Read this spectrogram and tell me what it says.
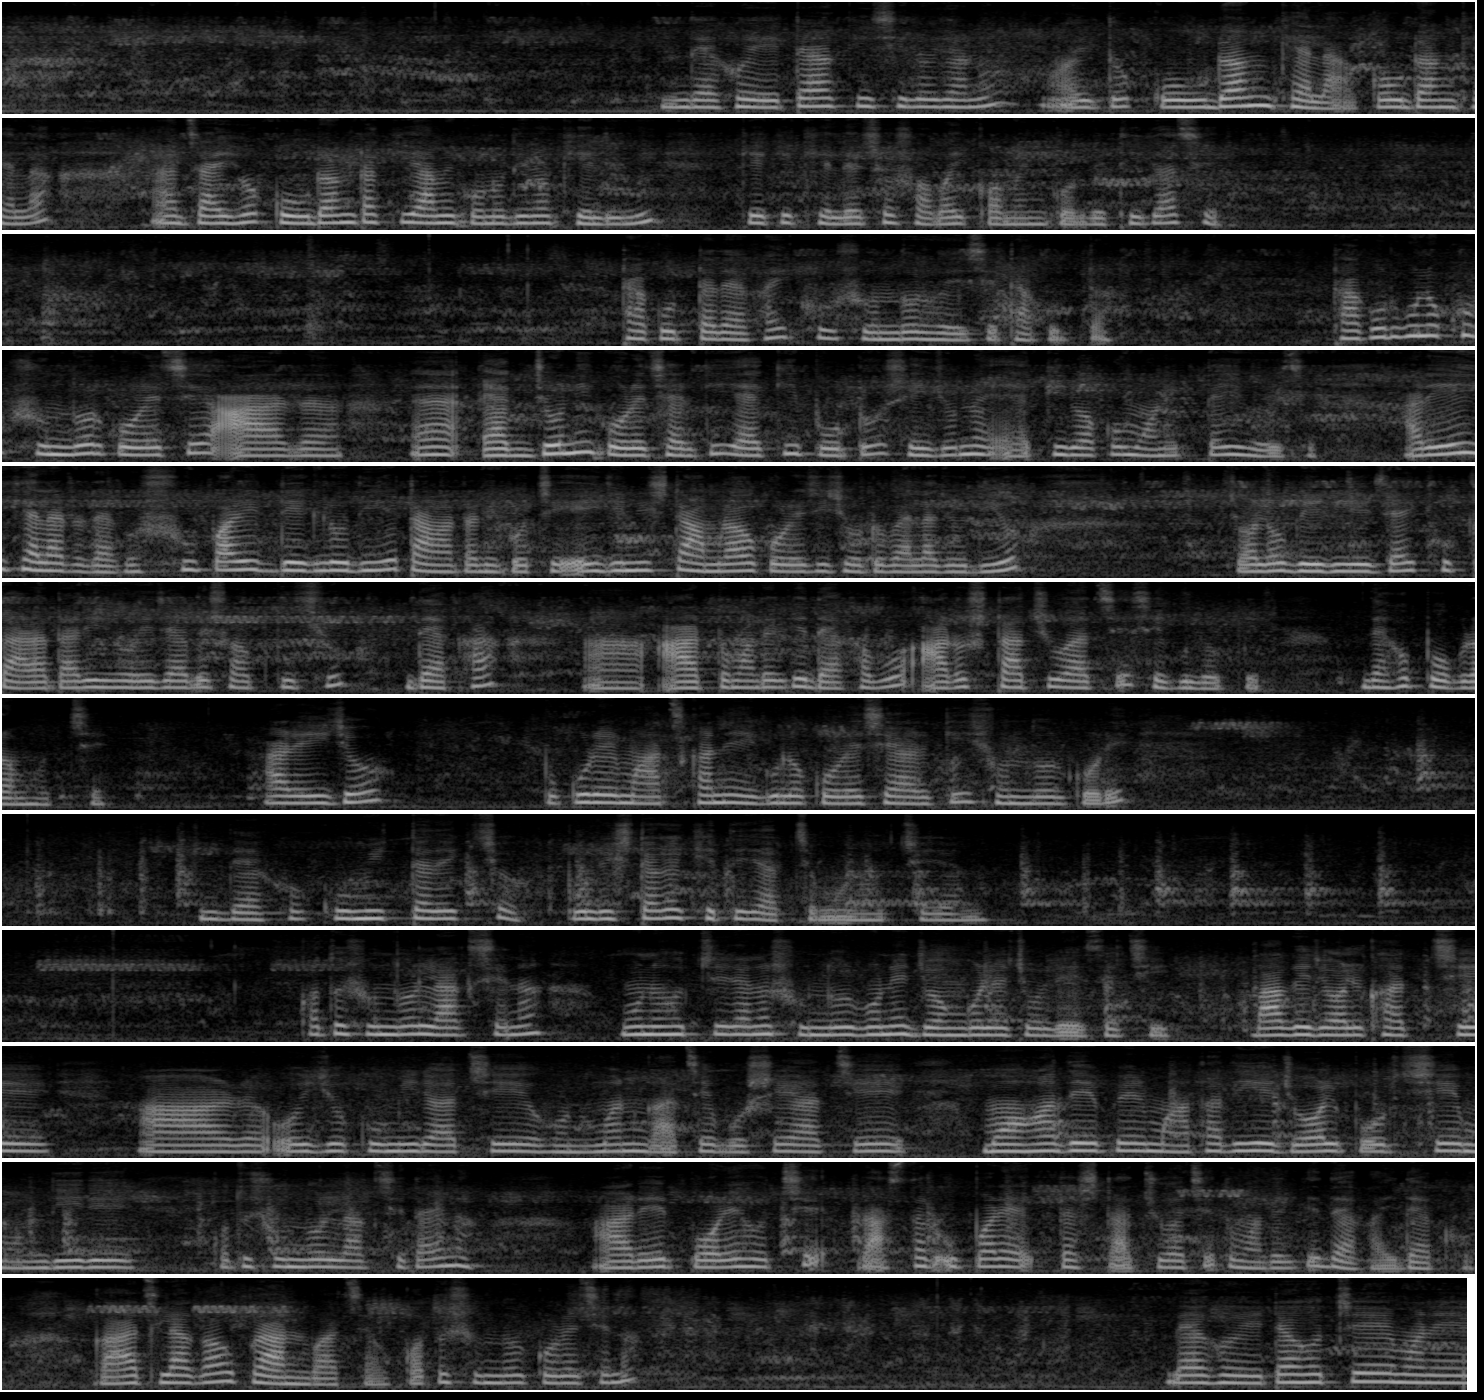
দেখো এটা কি ছিল জানো? ওই তো কৌডাং খেলা কৌডাং খেলা। যাই হোক, কৌডাংটা কি আমি কোনোদিনও খেলিনি। কে কে খেলেছো সবাই কমেন্ট করবে, ঠিক আছে? ঠাকুরটা দেখাই, খুব সুন্দর হয়েছে ঠাকুরটা। ঠাকুরগুলো খুব সুন্দর করেছে আর একজনই করেছে আর কি, একই পোটো সেই জন্য একই রকম অনেকটাই হয়েছে। আর এই খেলাটা দেখো, সুপারির ডেগলো দিয়ে টানাটানি করছে। এই জিনিসটা আমরাও করেছি ছোটোবেলা যদিও। চলো বেরিয়ে যাই, খুব তাড়াতাড়ি হয়ে যাবে সব কিছু দেখা আর তোমাদেরকে দেখাবো, আরও স্ট্যাচু আছে সেগুলোকে। দেখো, প্রোগ্রাম হচ্ছে। আর এই যে পুকুরের মাঝখানে এগুলো করেছে আর কি, সুন্দর করে। দেখো, কুমিরটা দেখছ? পুলিশটাকে খেতে যাচ্ছে মনে হচ্ছে যেন। কত সুন্দর লাগছে না? মনে হচ্ছে যেন সুন্দরবনের জঙ্গলে চলে এসেছি। বাঘে জল খাচ্ছে, আর ওই যে কুমির আছে, হনুমান গাছে বসে আছে, মহাদেবের মাথা দিয়ে জল পড়ছে মন্দিরে। কত সুন্দর লাগছে, তাই না? আর এর পরে হচ্ছে রাস্তার উপরে একটা স্ট্যাচু আছে, তোমাদেরকে দেখাই। দেখো, গাছ লাগাও, প্রাণ বাঁচাও। কত সুন্দর করেছে না? দেখো, এটা হচ্ছে মানে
